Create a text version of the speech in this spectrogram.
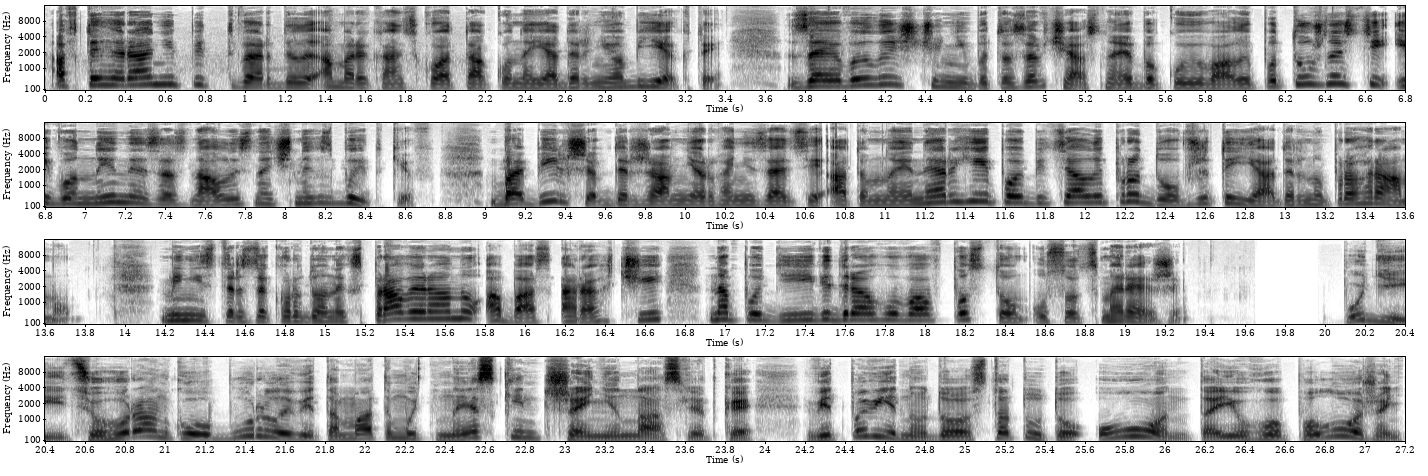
А в Тегерані підтвердили американську атаку на ядерні об'єкти. Заявили, що нібито завчасно евакуювали потужності, і вони не зазнали значних збитків. Ба більше в державній організації атомної енергії пообіцяли продовжити ядерну програму. Міністр закордонних справ Ірану Абас Арахчі на події відреагував постом у соцмережі. Події цього ранку обурливі та матимуть нескінченні наслідки. Відповідно до статуту ООН та його положень,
